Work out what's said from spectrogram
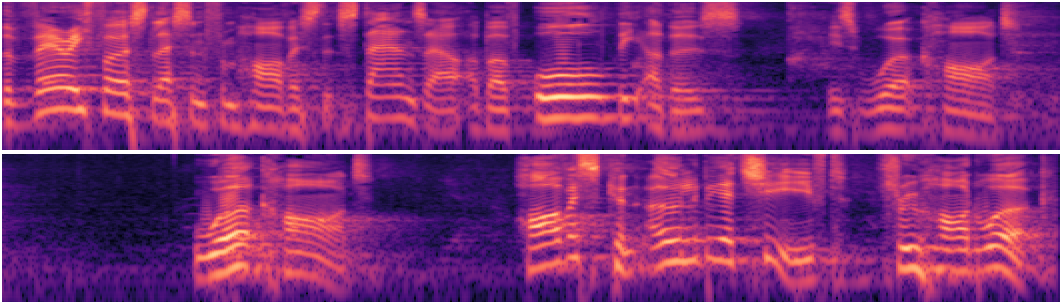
the very first lesson from Harvest that stands out above all the others is work hard. Work hard. Harvest can only be achieved through hard work.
